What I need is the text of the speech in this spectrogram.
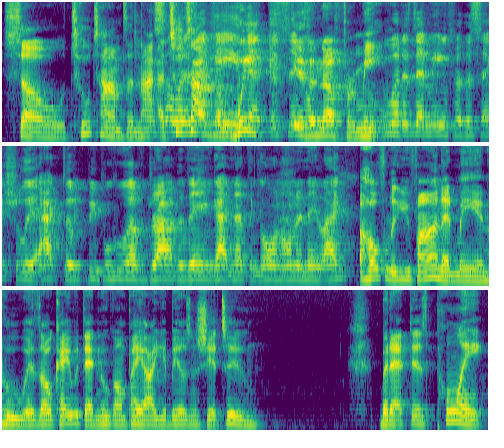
So two times a night, So two times a week the is enough for me. What does that mean for the sexually active people who have drive that they ain't got nothing going on in their life? Hopefully, you find that man who is okay with that, and who gonna pay all your bills and shit too. But at this point,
